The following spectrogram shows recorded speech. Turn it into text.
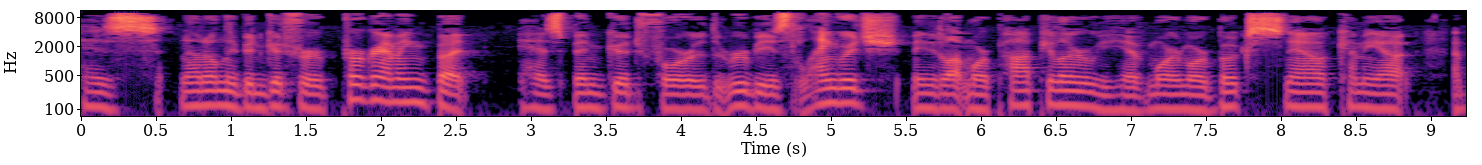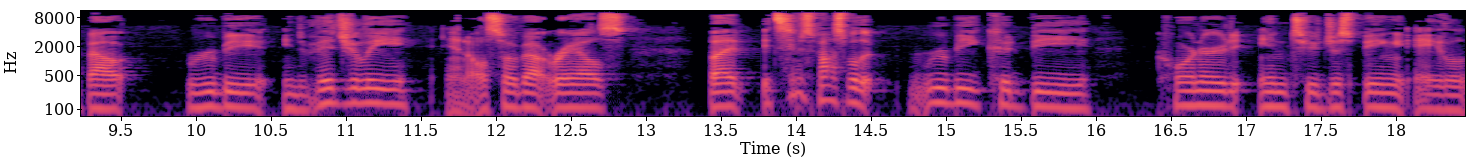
has not only been good for programming, but has been good for the Ruby as the language, made it a lot more popular. We have more and more books now coming out about Ruby individually and also about Rails. But it seems possible that Ruby could be cornered into just being a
